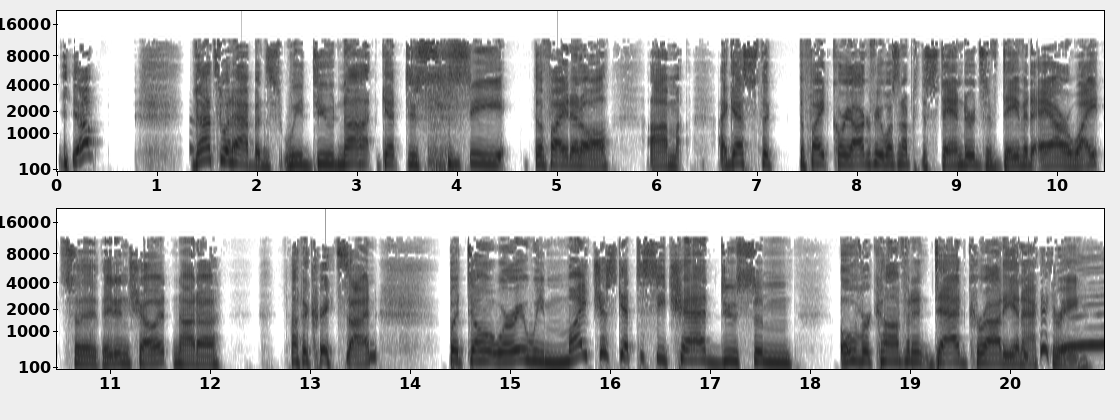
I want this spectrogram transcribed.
Yep. That's what happens. We do not get to see the fight at all. Um, I guess the, the fight choreography wasn't up to the standards of David A.R. White, so they didn't show it. Not a, not a great sign. But don't worry, we might just get to see Chad do some overconfident dad karate in Act Three.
